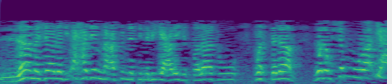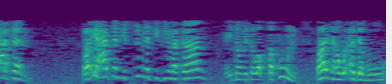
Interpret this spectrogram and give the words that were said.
لا مجال لأحد مع سنة النبي عليه الصلاة والسلام. ولو شموا رائحة رائحة للسنة في مكان فإنهم يتوقفون. وهذا هو أدب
